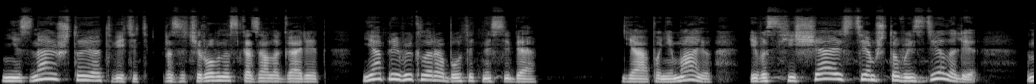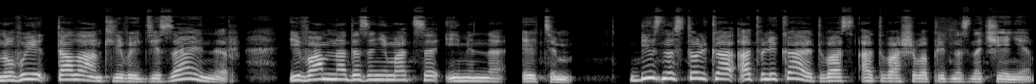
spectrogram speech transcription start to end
«Не знаю, что и ответить», — разочарованно сказала Гарриет. «Я привыкла работать на себя». «Я понимаю и восхищаюсь тем, что вы сделали, но вы талантливый дизайнер, и вам надо заниматься именно этим. Бизнес только отвлекает вас от вашего предназначения.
